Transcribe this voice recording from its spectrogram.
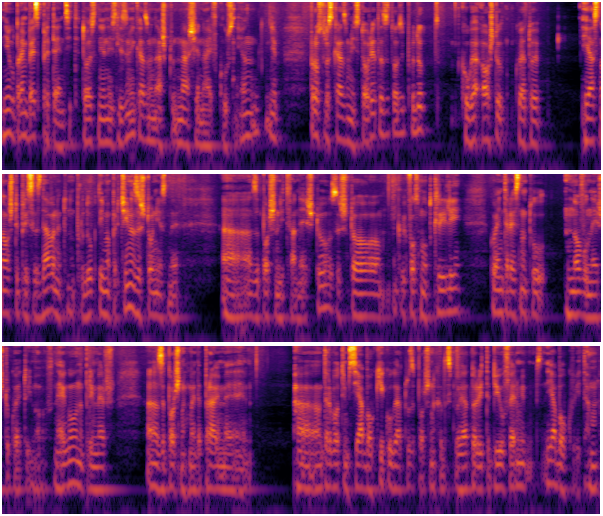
ние го правим без претенциите. Тоест ние не излизаме и казваме нашото, нашия най-вкусния. Ние просто разказваме историята за този продукт, кога, още, която е ясна още при създаването на продукта. Има причина защо ние сме а, започнали това нещо, защо, какво сме открили, кое е интересното ново нещо, което има в него. Например, а, започнахме да правиме да работим с ябълки, когато започнаха да се появят първите биоферми ябълкови. Там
